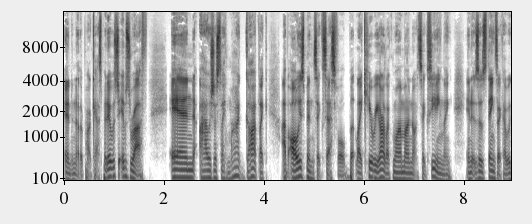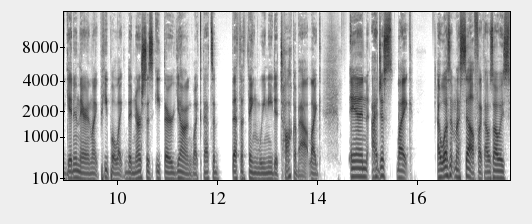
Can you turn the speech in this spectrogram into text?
in another podcast. But it was it was rough. And I was just like, my God, like I've always been successful, but like here we are, like, why am I not succeeding? Like, and it was those things like I would get in there and like people, like the nurses eat their young, like that's a that's a thing we need to talk about. Like, and I just like I wasn't myself. Like I was always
